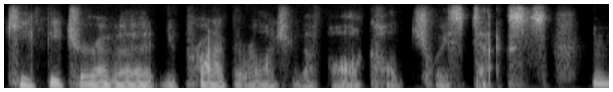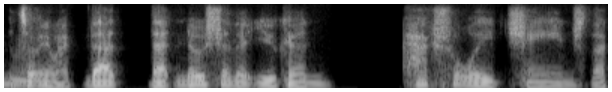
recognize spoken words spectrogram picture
key feature of a new product that we're launching in the fall called Choice Texts. Mm-hmm. so anyway, that that notion that you can actually change the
